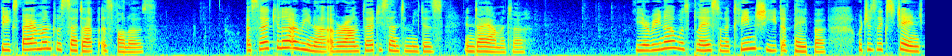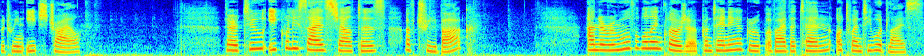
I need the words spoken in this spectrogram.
The experiment was set up as follows a circular arena of around 30 centimeters in diameter. The arena was placed on a clean sheet of paper which is exchanged between each trial. There are two equally sized shelters of tree bark and a removable enclosure containing a group of either 10 or 20 woodlice.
